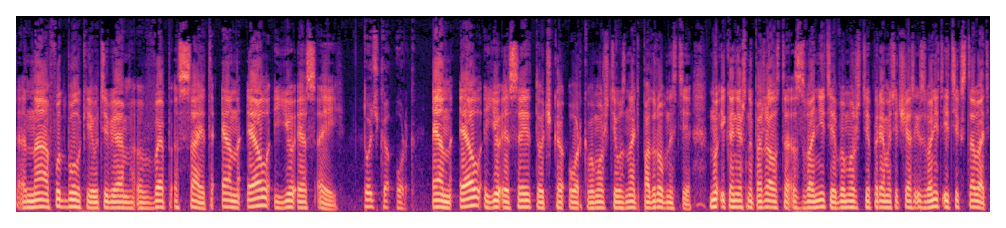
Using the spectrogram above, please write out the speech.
На футболке у тебя веб-сайт NLUSA. .org nlusa.org. Вы можете узнать подробности. Ну и, конечно, пожалуйста, звоните. Вы можете прямо сейчас и звонить, и текстовать.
